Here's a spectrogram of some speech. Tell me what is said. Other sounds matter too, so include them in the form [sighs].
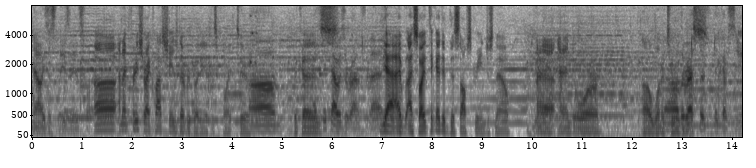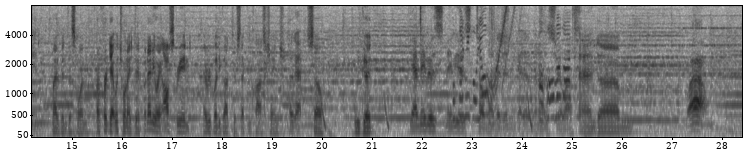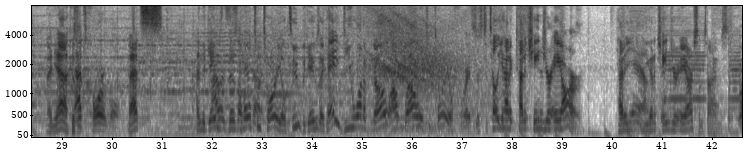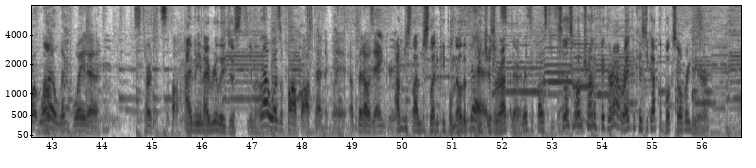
No, he's just lazy. It's fine. Uh, and I'm pretty sure I class changed everybody at this point too, Um, because I think I was around for that. Yeah, I, I so I think I did this off screen just now, uh, and or uh, one or two No, of the these. rest I think I've seen. might have been this one. I forget which one I did, but anyway, off screen, everybody got their second class change. Okay. So, we good. Yeah, maybe it was maybe it was Touma that didn't get it when I was here last. And um, Wow, and yeah, because that's horrible. That's and the I game. There's a whole psyched up. tutorial too. The game's like, hey, do you want to know? Oh, Well, well, a tutorial for it. It's just to tell you how to how to change your AR. How to Yeah. you got to change your AR sometimes. What what Uh, a limp way to start this [laughs] off. I mean, I really just you know. Well, that was a pop off technically, uh, but I was angry. I'm just I'm just letting people know that the Yeah, features are out there. Where's the posters? So at? that's what I'm trying to figure out, right? Because you got the books over here,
